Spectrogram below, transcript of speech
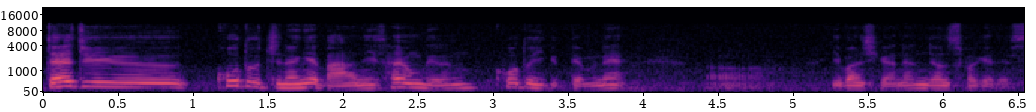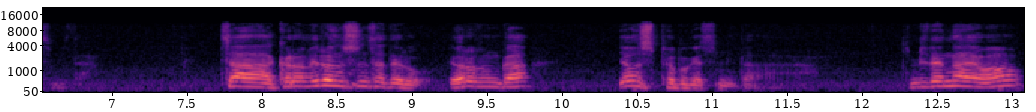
재즈 코드 진행에 많이 사용되는 코드이기 때문에 어, 이번 시간에는 연습하게 됐습니다. 자, 그럼 이런 순서대로 여러분과 연습해 보겠습니다. 준비됐나요?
